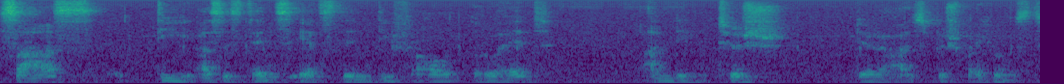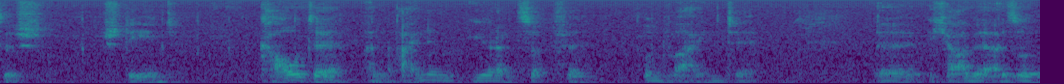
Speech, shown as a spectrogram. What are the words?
saß die Assistenzärztin, die Frau Roet, an dem Tisch, der als Besprechungstisch steht, kaute an einem ihrer Zöpfe und weinte. Äh, ich habe also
